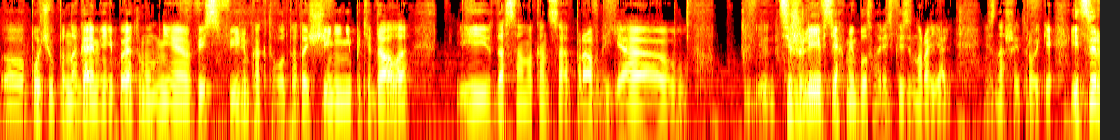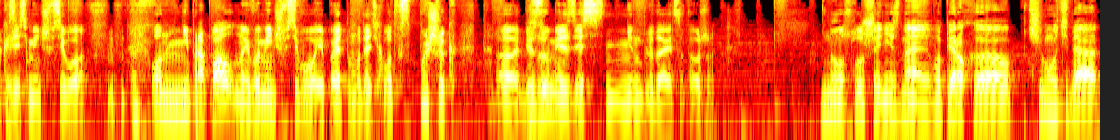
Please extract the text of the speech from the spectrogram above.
э, почвы под ногами. И поэтому мне весь фильм как-то вот это ощущение не покидало. И до самого конца. Правда, я... Тяжелее всех мне было смотреть «Казино Рояль» из нашей тройки. И цирка здесь меньше всего. Он не пропал, но его меньше всего, и поэтому вот этих вот вспышек э, безумия здесь не наблюдается тоже. Ну, слушай, не знаю. Во-первых, э, почему у тебя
